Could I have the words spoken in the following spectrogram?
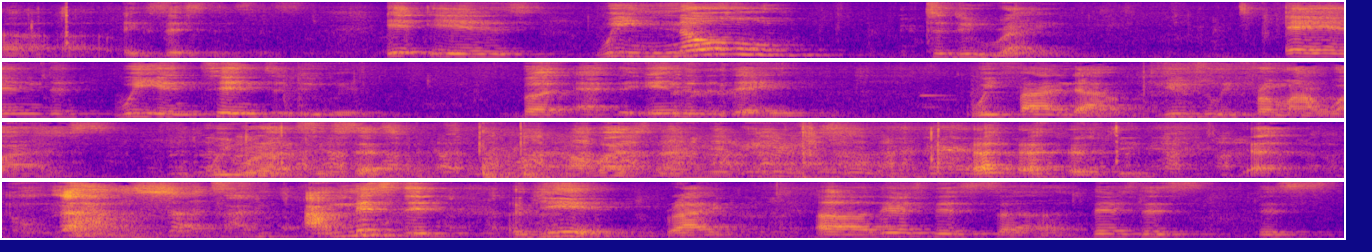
uh, uh, existences. It is, we know to do right, and we intend to do it, but at the end of the day, we find out, usually from our wives, we were unsuccessful. My wife's not here. I, missed it again, right? Uh, there's this, uh, there's this, this,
